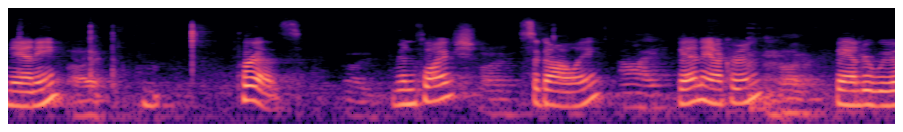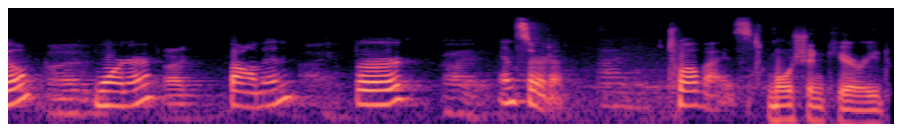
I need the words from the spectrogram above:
Manny. Aye. Perez. Rindfleisch. Segali. Van Akkeren. Vanderweel. Warner. Aye. Bauman. Berg. And Serta. 12 ayes. Motion carried.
